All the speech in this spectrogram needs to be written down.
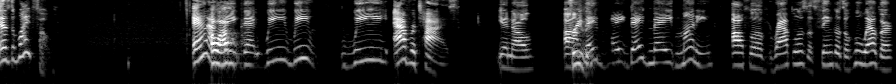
as the white folk, and I Oh, I- think that we we we advertise. You know, um, they made they've made money off of rappers or singers or whoever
